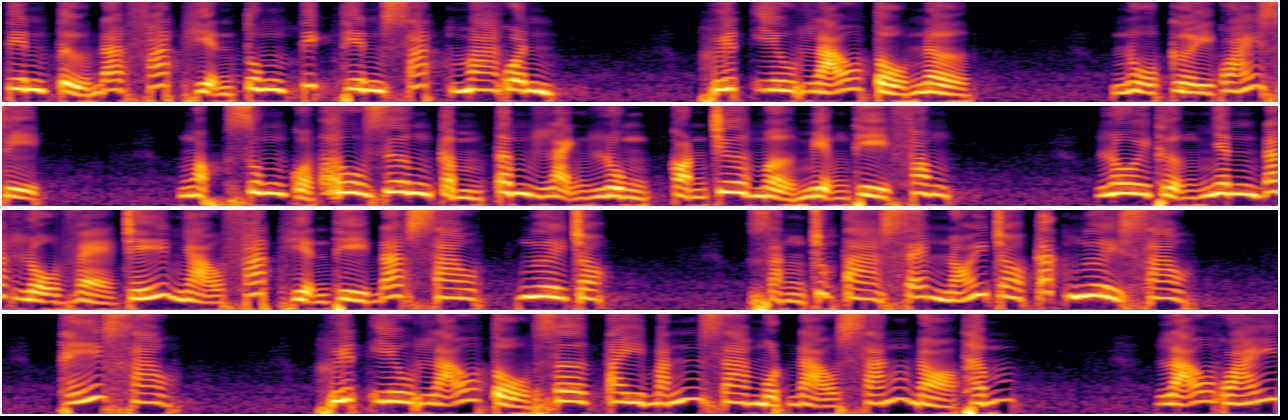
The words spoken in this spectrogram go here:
Tiên tử đã phát hiện tung tích thiên sát ma quân. Huyết yêu lão tổ nở. Nụ cười quái dị. Ngọc Dung của Âu Dương cầm tâm lạnh lùng còn chưa mở miệng thì phong. Lôi thượng nhân đã lộ vẻ chế nhạo phát hiện thì đã sao, ngươi cho. Rằng chúng ta sẽ nói cho các ngươi sao. Thế sao? Huyết yêu lão tổ giơ tay bắn ra một đạo sáng đỏ thấm. Lão quái,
